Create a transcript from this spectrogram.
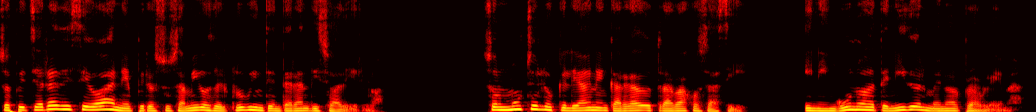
Sospechará de Seoane, pero sus amigos del club intentarán disuadirlo. Son muchos los que le han encargado trabajos así, y ninguno ha tenido el menor problema.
